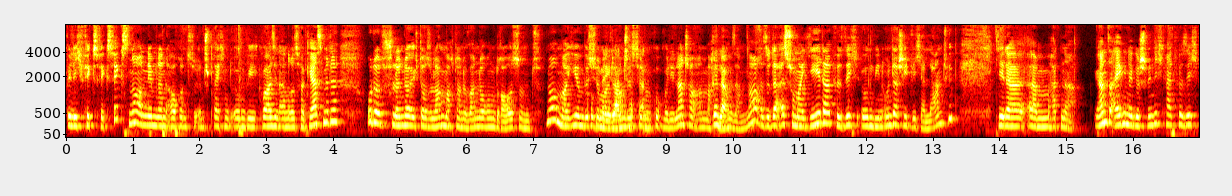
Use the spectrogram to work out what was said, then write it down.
will ich fix, fix, fix, ne, und nehme dann auch entsprechend irgendwie quasi ein anderes Verkehrsmittel. Oder schlendere ich da so lang, mache da eine Wanderung draus und ne, mal hier ein bisschen, mal da ein bisschen an. und guck mir die Landschaft an, mach genau. langsam. Ne? Also da ist schon mal jeder für sich irgendwie ein unterschiedlicher Lerntyp. Jeder ähm, hat eine ganz eigene Geschwindigkeit für sich.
